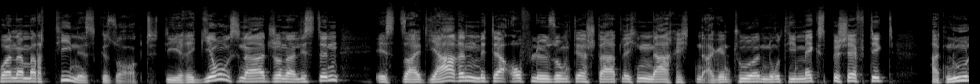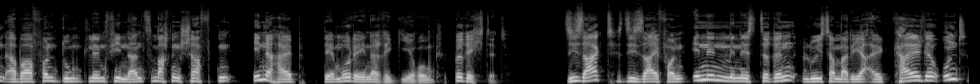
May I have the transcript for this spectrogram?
Juana Martinez gesorgt. Die regierungsnahe Journalistin ist seit Jahren mit der Auflösung der staatlichen Nachrichtenagentur Notimex beschäftigt, hat nun aber von dunklen Finanzmachenschaften innerhalb der Morena-Regierung berichtet. Sie sagt, sie sei von Innenministerin Luisa Maria Alcalde und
